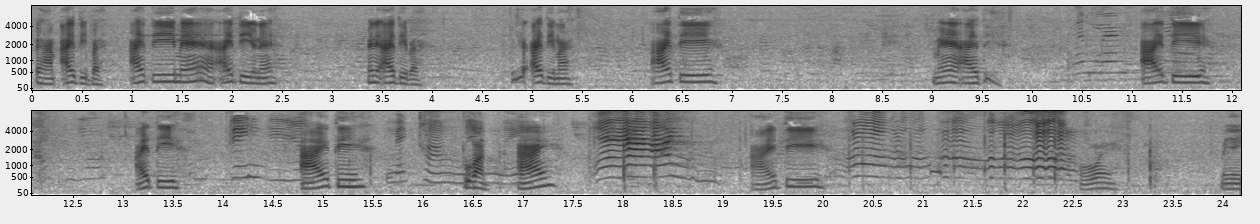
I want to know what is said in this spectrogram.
ไปหาไอตีไปไอตีแม่ไอตีอยู่ไหนไม่นี่ไอตีไปไปเรียกไอตีมาไอตี แม่ไอตีไอตีไอตีไอตีพูดก่อนไอไอตีโอ้ยไม่ยัง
